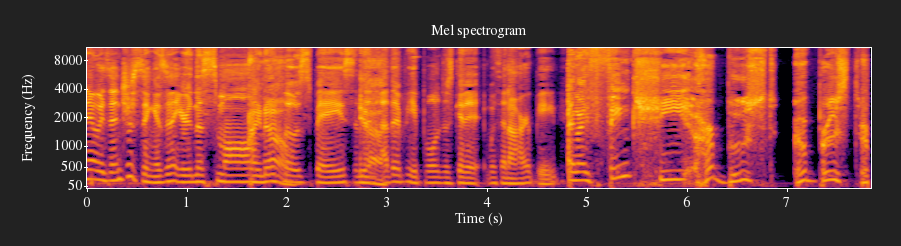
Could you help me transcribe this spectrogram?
I know it's interesting, isn't it? You're in the small, I know. enclosed space, and Yeah. then other people just get it within a heartbeat. And I think she, her boost, her boost, her,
